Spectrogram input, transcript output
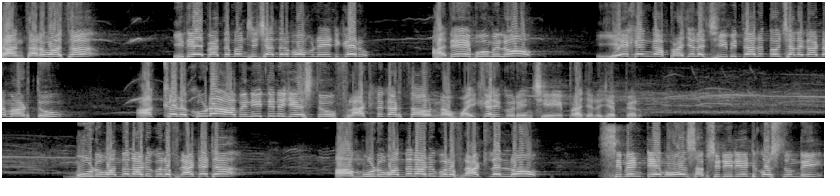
దాని తర్వాత ఇదే పెద్ద మనిషి చంద్రబాబు నాయుడు గారు అదే భూమిలో ఏకంగా ప్రజల జీవితాలతో చెలగాటమాడుతూ అక్కడ కూడా అవినీతిని చేస్తూ ఫ్లాట్లు కడతా ఉన్న వైఖరి గురించి ప్రజలు చెప్పారు. మూడు వందల అడుగుల ఫ్లాట్ అట. ఆ మూడు వందల అడుగుల ఫ్లాట్లలో సిమెంట్ ఏమో సబ్సిడీ రేటుకు వస్తుంది.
